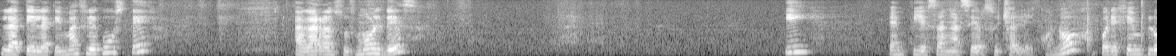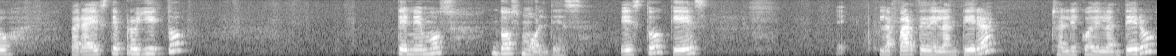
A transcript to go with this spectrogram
la tela que más les guste, agarran sus moldes y empiezan a hacer su chaleco, ¿no? Por ejemplo, para este proyecto tenemos dos moldes. Esto que es la parte delantera, chaleco delantero.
